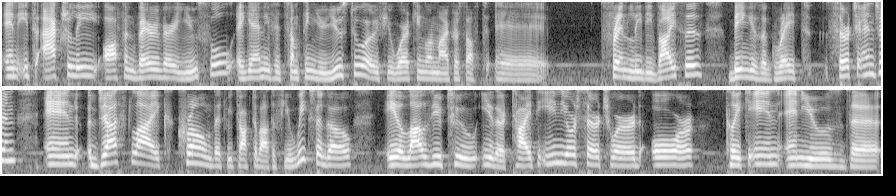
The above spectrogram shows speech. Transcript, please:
and it's actually often very, very useful. Again, if it's something you're used to or if you're working on Microsoft uh, friendly devices. Bing is a great search engine. And just like Chrome that we talked about a few weeks ago, it allows you to either type in your search word or click in and use the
